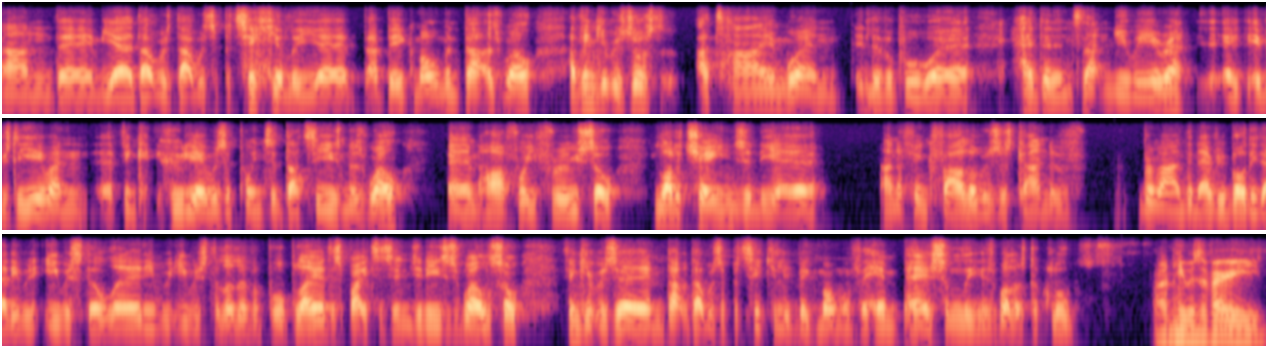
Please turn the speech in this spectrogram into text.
And um, yeah, that was that was a particularly uh, a big moment that as well. I think it was just a time when Liverpool were heading into that new era. It, it was the year when I think Houllier was appointed that season as well, um, halfway through. So a lot of change in the air, and I think Fowler was just kind of reminding everybody that he was he was still there. He, he was still a Liverpool player despite his injuries as well. So I think it was um, that that was a particularly big moment for him personally as well as the club. And he was a very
